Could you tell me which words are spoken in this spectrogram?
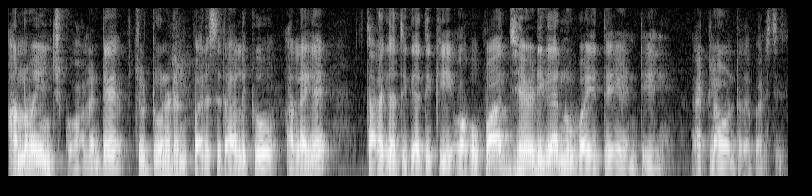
అన్వయించుకోవాలి. అంటే చుట్టూ ఉన్నటువంటి పరిసరాలకు అలాగే తరగతి గదికి ఒక ఉపాధ్యాయుడిగా నువ్వైతే ఏంటి? ఎట్లా ఉంటుందో పరిస్థితి?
